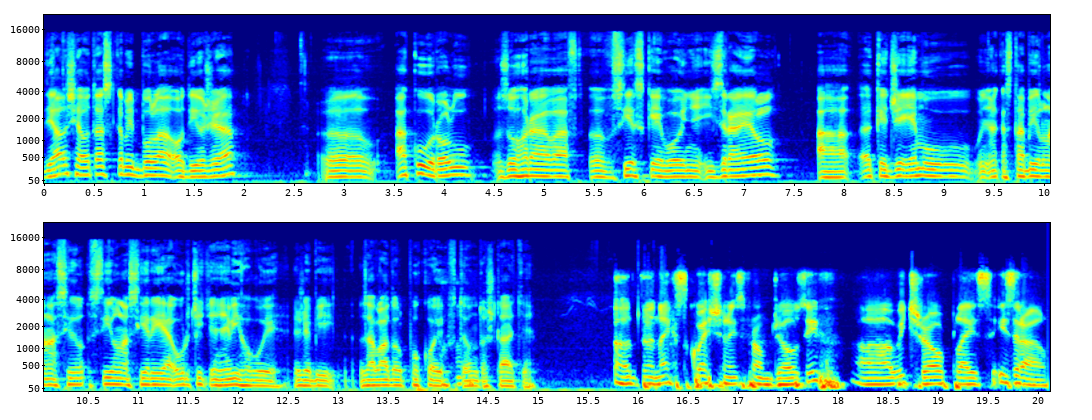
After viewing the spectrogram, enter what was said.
ďalšia otázka by bola od Joža. Eh, akú rolu zohráva v, v sírskej vojne Izrael a keďže jemu nejaká stabilná, silná Sýria určite nevyhovuje, že by zavládol pokoj v tomto štáte. Uh, the next question is from Joseph. Uh, which role plays Israel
